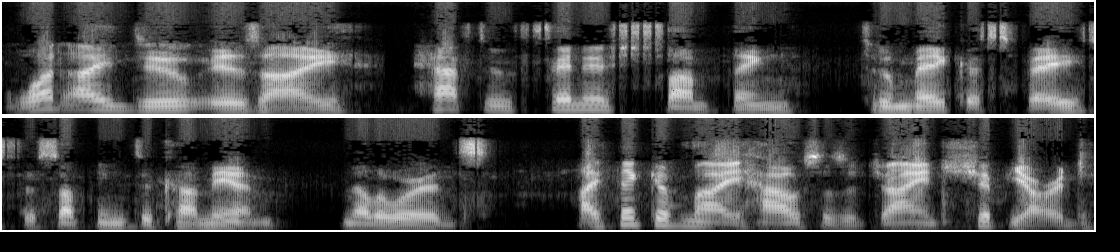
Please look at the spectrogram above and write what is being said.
what I do is I have to finish something to make a space for something to come in. In other words, I think of my house as a giant shipyard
